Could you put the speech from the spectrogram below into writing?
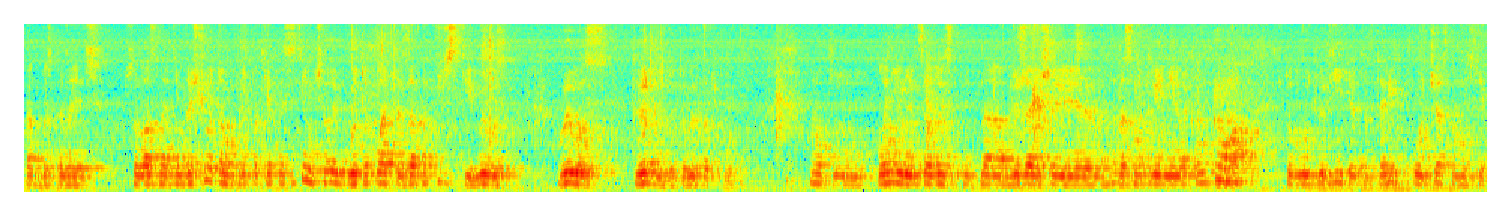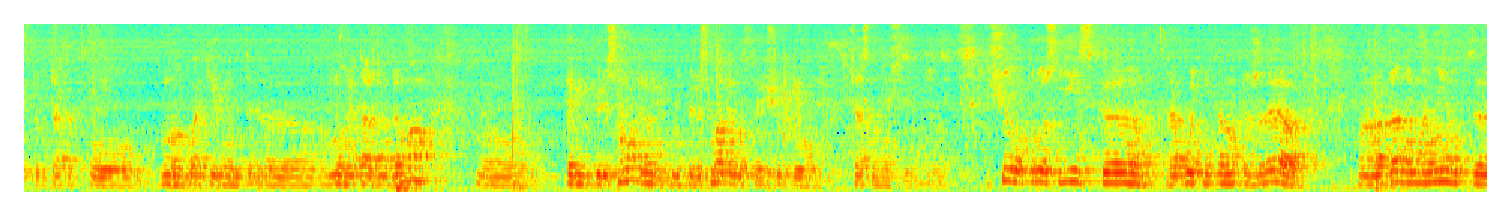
как бы сказать, согласно этим расчетам, при пакетной системе человек будет оплачивать за фактический вывоз, вывоз твердых бытовых отходов. Ну, вот, э, планируется выставить на ближайшее рассмотрение виконкома, чтобы утвердить этот тариф по частному сектору, так как по многоквартирным, э, многоэтажным домам э, тариф пересмотрен, не пересматривался еще по частному сектору. Еще вопрос есть к работникам ЖРЭА. А На данный момент э,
